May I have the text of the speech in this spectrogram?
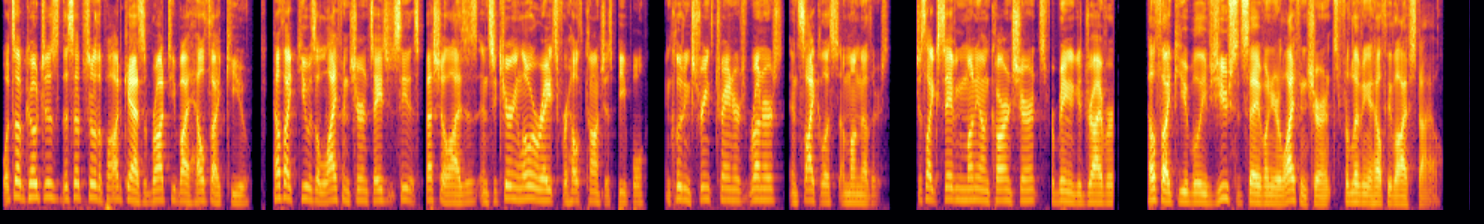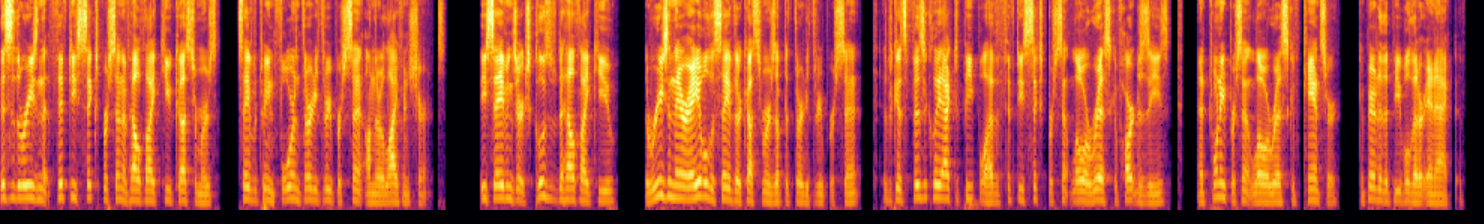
What's up, coaches? This episode of the podcast is brought to you by Health IQ. Health IQ is a life insurance agency that specializes in securing lower rates for health conscious people, including strength trainers, runners, and cyclists, among others. Just like saving money on car insurance for being a good driver, Health IQ believes you should save on your life insurance for living a healthy lifestyle. This is the reason that 56% of Health IQ customers save between 4 and 33% on their life insurance. These savings are exclusive to Health IQ the reason they are able to save their customers up to 33% is because physically active people have a 56% lower risk of heart disease and a 20% lower risk of cancer compared to the people that are inactive.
